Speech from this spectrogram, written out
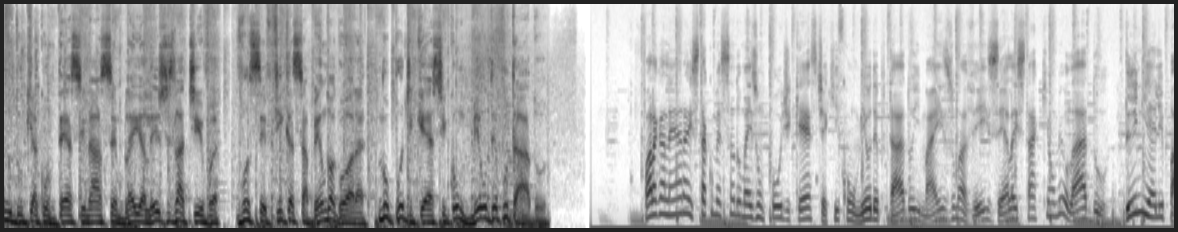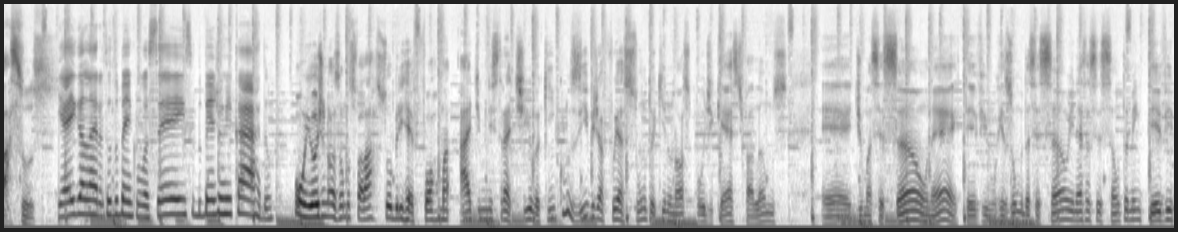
Tudo o que acontece na Assembleia Legislativa, você fica sabendo agora no podcast com Meu Deputado. Fala galera, está começando mais um podcast aqui com o meu deputado e mais uma vez ela está aqui ao meu lado, Daniele Passos. E aí galera, tudo bem com vocês? Tudo bem, João Ricardo? Bom, e hoje nós vamos falar sobre reforma administrativa, que inclusive já foi assunto aqui no nosso podcast. Falamos é, de uma sessão, né? Teve o um resumo da sessão e nessa sessão também teve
